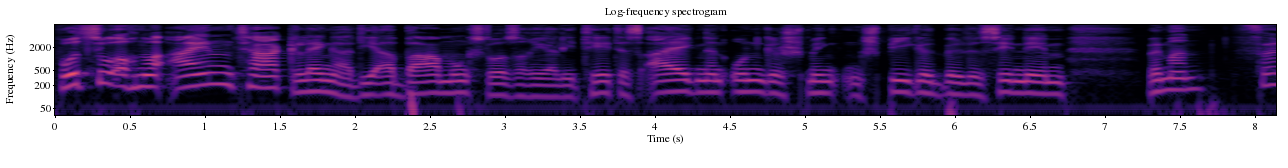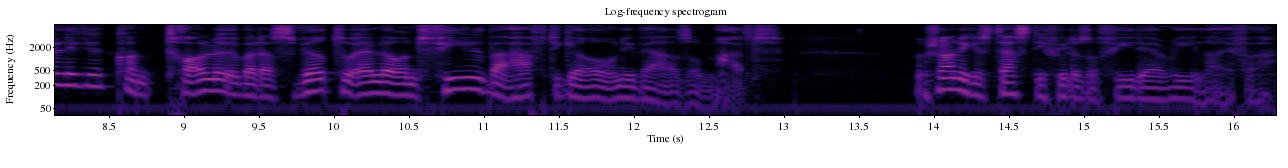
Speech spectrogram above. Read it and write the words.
Wozu auch nur einen Tag länger die erbarmungslose Realität des eigenen ungeschminkten Spiegelbildes hinnehmen, wenn man völlige Kontrolle über das virtuelle und viel wahrhaftigere Universum hat. Wahrscheinlich ist das die Philosophie der Real-Lifer.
